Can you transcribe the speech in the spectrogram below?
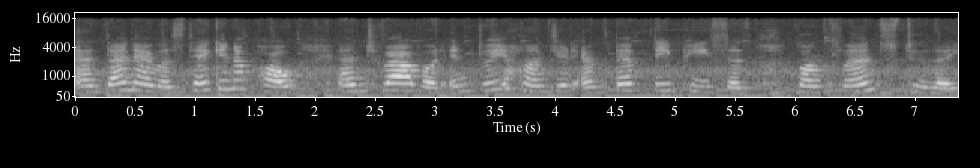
and then I was taken apart and traveled in 350 pieces from France to the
